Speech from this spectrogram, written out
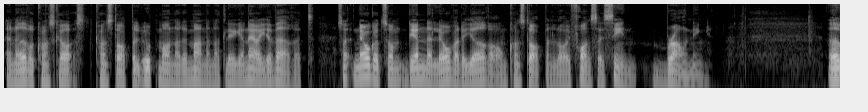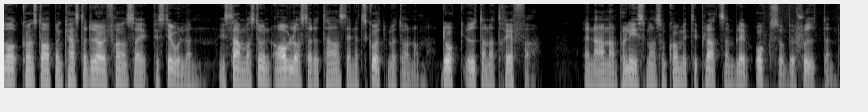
En överkonstapel uppmanade mannen att lägga ner geväret, något som denne lovade göra om konstapeln la ifrån sig sin Browning. Överkonstapeln kastade då ifrån sig pistolen. I samma stund avlossade Tärnsten ett skott mot honom, dock utan att träffa. En annan polisman som kommit till platsen blev också beskjuten.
